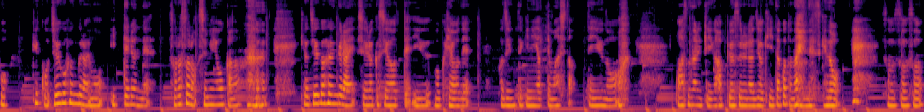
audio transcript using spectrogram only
お、結構15分ぐらいもう行ってるんで、そろそろ締めようかな。今日15分ぐらい収録しようっていう目標で個人的にやってましたっていうのを パーソナリティが発表するラジオ聞いたことないんですけどそうそうそう。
